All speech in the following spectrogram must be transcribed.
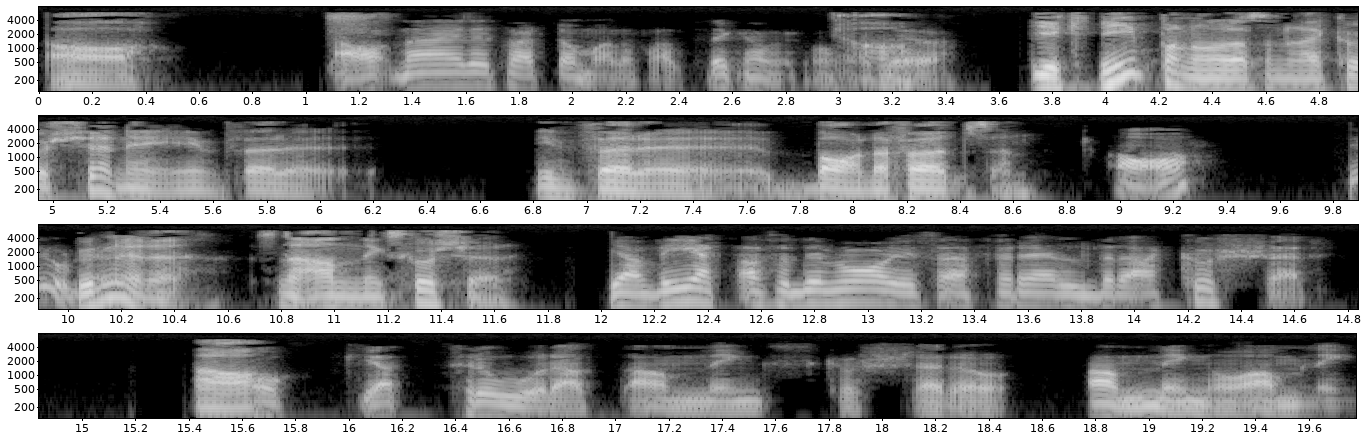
Ja. Ja, nej, det är tvärtom i alla fall. Det kan vi konstatera. Gick ni på några sådana där kurser ni inför, inför eh, barnafödseln? Ja, det gjorde Gjorde ni det? Sådana andningskurser? Jag vet, alltså det var ju så här föräldrakurser. Ja. Och jag tror att andningskurser och andning och amning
